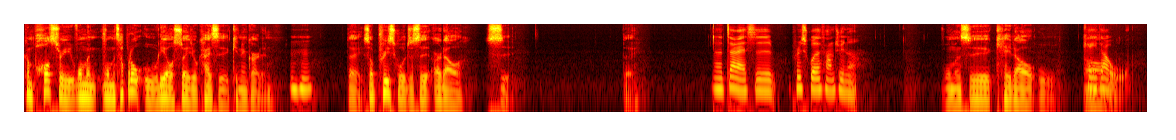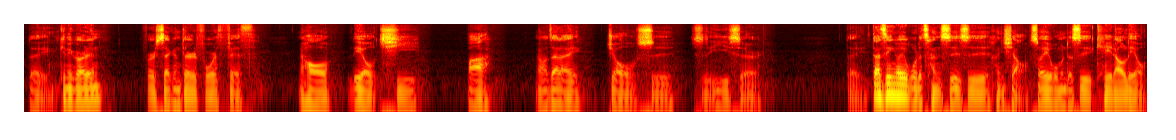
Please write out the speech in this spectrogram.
Compulsory，我们我们差不多五六岁就开始 Kindergarten。嗯哼，对，So preschool 就是二到四。对，那再来是 preschool 再上去呢？我们是 K 到五，K 到五。对，Kindergarten first, second, third, fourth, fifth，然后六七八，然后再来九十十一十二。对，但是因为我的城市是很小，所以我们都是 K 到六。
